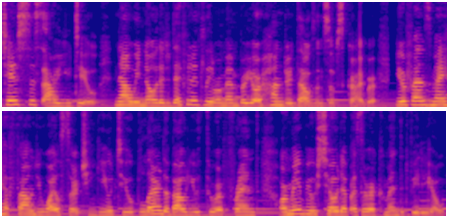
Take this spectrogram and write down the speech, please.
Chances are you do. Now we know that you definitely remember your hundred thousand subscriber. Your friends may have found you while searching YouTube, learned about you through a friend, or maybe you showed up as a recommended video.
